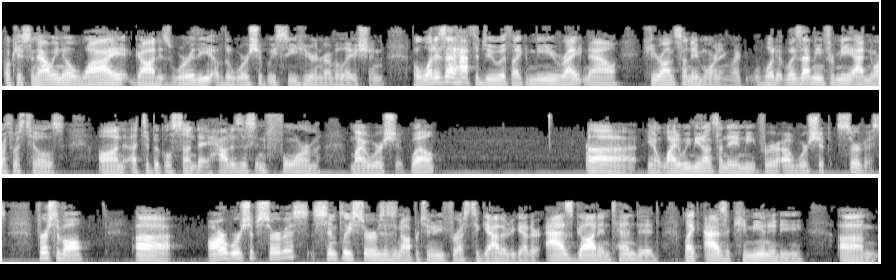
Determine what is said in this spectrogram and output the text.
Okay, so now we know why God is worthy of the worship we see here in Revelation. But what does that have to do with like me right now here on Sunday morning? Like what, what does that mean for me at Northwest Hills on a typical Sunday? How does this inform my worship? Well, uh, you know, why do we meet on Sunday and meet for a worship service? First of all, uh, our worship service simply serves as an opportunity for us to gather together as God intended, like as a community, um,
